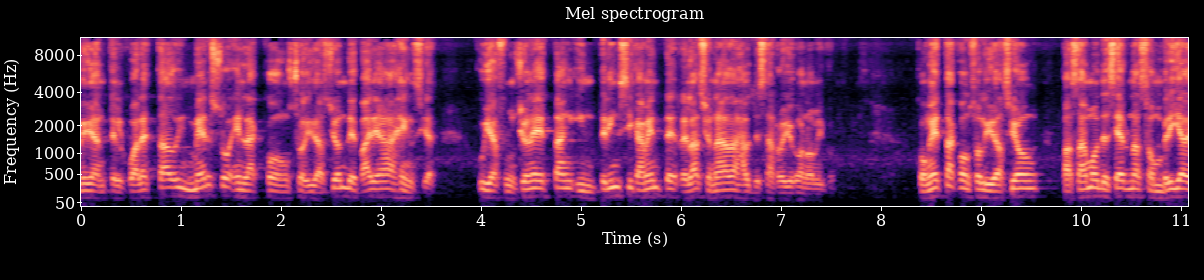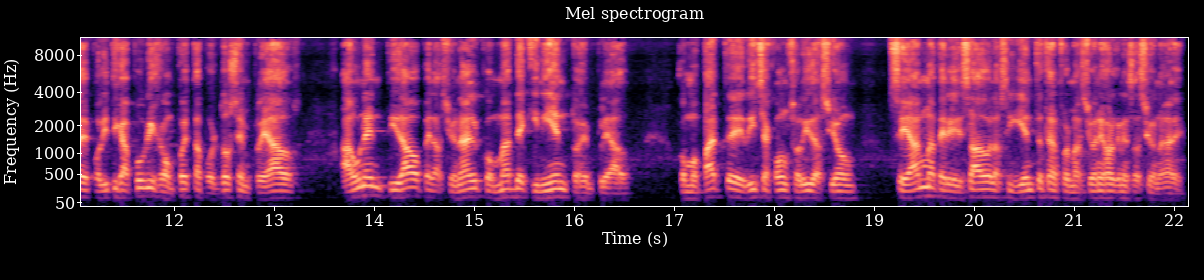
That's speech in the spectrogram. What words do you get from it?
mediante el cual ha estado inmerso en la consolidación de varias agencias cuyas funciones están intrínsecamente relacionadas al desarrollo económico. Con esta consolidación pasamos de ser una sombrilla de política pública compuesta por dos empleados a una entidad operacional con más de 500 empleados. Como parte de dicha consolidación, se han materializado las siguientes transformaciones organizacionales.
